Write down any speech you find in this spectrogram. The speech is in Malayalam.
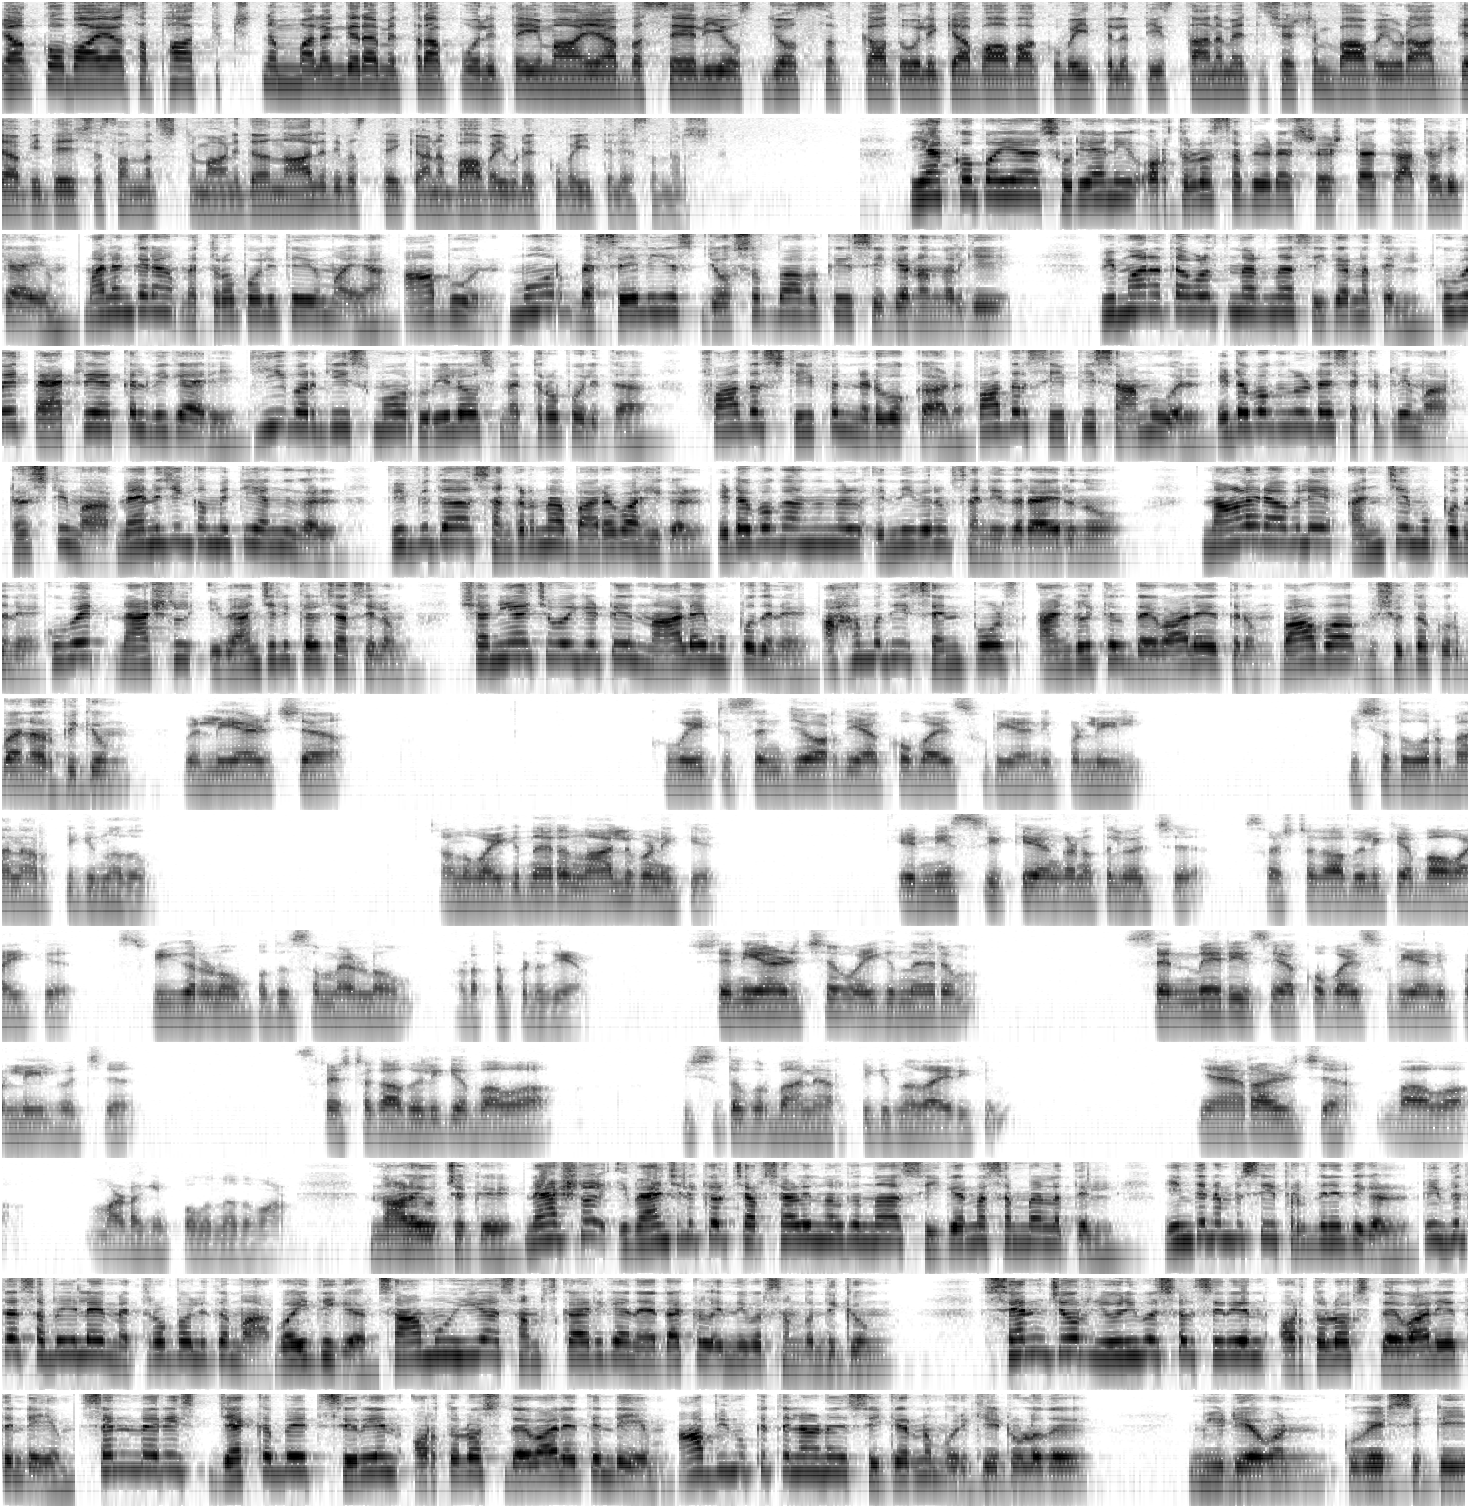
യാക്കോബായ സഭാധ്യക്ഷനും മലങ്കര മെത്രാപ്പോലിത്തയുമായ ബസേലിയോസ് ജോസഫ് കാതോലിക്ക ബാബ കുവൈത്തിലെത്തി. സ്ഥാനമേറ്റ ശേഷം ബാബയുടെ ആദ്യ വിദേശ സന്ദർശനമാണിത്. നാല് ദിവസത്തേക്കാണ് ബാബയുടെ കുവൈത്തിലെ സന്ദർശനം. യാക്കോബായ സുറിയാനി ഓർത്തഡോക്സ് സഭയുടെ ശ്രേഷ്ഠ കാത്തോലിക്കായും മലങ്കര മെത്രോപൊലിത്തയുമായ ആബൂൻ മോർ ബസേലിയസ് ജോസഫ് ബാബയ്ക്ക് സ്വീകരണം നൽകി. വിമാനത്താവളത്തിൽ നടന്ന സ്വീകരണത്തിൽ കുവൈറ്റ് പാട്രിയാക്കൽ വികാരി ഗി Varghese Mor Kurilos മെത്രോപൊലിത്ത father Stephen Neduvakkad father C P Samuel ഇടവകകളുടെ സെക്രട്ടറിമാർ ട്രസ്റ്റിമാർ മാനേജിംഗ് കമ്മിറ്റി അംഗങ്ങൾ വിവിധ സംഘടനാ ഭാരവാഹികൾ ഇടവക അംഗങ്ങൾ എന്നിവരും സന്നിഹിതരായിരുന്നു. നാളെ രാവിലെ അഞ്ച് മുപ്പതിന് കുവൈറ്റ് നാഷണൽ ഇവാഞ്ചലിക്കൽ ചർച്ചിലും ശനിയാഴ്ച വൈകിട്ട് നാല് മുപ്പതിന് അഹമ്മദി സെന്റ് പോൾസ് ആംഗ്ലിക്കൽ ദേവാലയത്തിലും ബാവ വിശുദ്ധ കുർബാൻ അർപ്പിക്കും. വെള്ളിയാഴ്ച Kuwait saint George Yakobaya Suriyani പള്ളിയിൽ വിശുദ്ധ കുർബാന അർപ്പിക്കുന്നതും അന്ന് വൈകുന്നേരം നാല് മണിക്ക് എൻ ഇ സി കെ അങ്കണത്തിൽ വെച്ച് ശ്രേഷ്ഠ കാതോലിക്ക ബാവായിക്ക് സ്വീകരണവും പൊതുസമ്മേളനവും നടത്തപ്പെടുകയാണ്. ശനിയാഴ്ച വൈകുന്നേരം സെന്റ് മേരീസ് യാക്കോബായ് സുറിയാനി പള്ളിയിൽ വെച്ച് ശ്രേഷ്ഠ കാതോലിക്ക ബാവ വിശുദ്ധ കുർബാന അർപ്പിക്കുന്നതായിരിക്കും. ഞായറാഴ്ച ബാവ മടങ്ങിപ്പോകുന്നതുമാണ്. നാളെ ഉച്ചയ്ക്ക് നാഷണൽ ഇവാഞ്ചലിക്കൽ ചർച്ചാളിൽ നൽകുന്ന സ്വീകരണ സമ്മേളനത്തിൽ ഇന്ത്യൻ എംബസി പ്രതിനിധികൾ വിവിധ സഭയിലെ മെത്രോപൊലിത്തമാർ വൈദികർ സാമൂഹിക സാംസ്കാരിക നേതാക്കൾ എന്നിവർ സംബന്ധിക്കും. Saint George universal Syrian orthodox ദേവാലയത്തിന്റെയും saint Mary's Jacobite Syrian orthodox ദേവാലയത്തിന്റെയും ആഭിമുഖ്യത്തിലാണ് സ്വീകരണം ഒരുക്കിയിട്ടുള്ളത്. Media One Kuwait City.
